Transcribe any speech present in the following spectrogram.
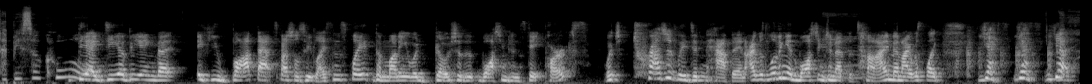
that'd be so cool The idea being that if you bought that specialty license plate, the money would go to the Washington State Parks, which tragically didn't happen. I was living in Washington at the time and I was like, yes, yes, yes.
